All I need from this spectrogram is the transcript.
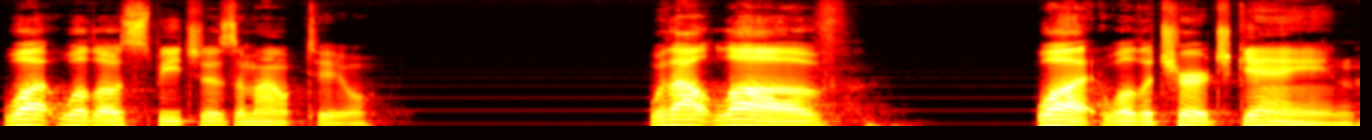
what will those speeches amount to? Without love, what will the church gain?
